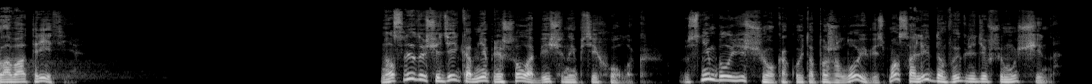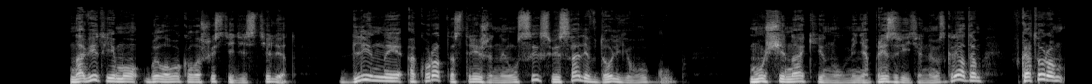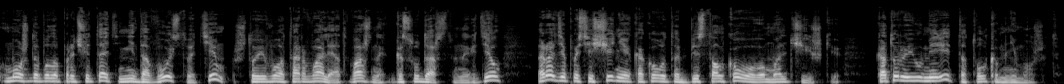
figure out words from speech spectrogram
Глава третья. На следующий день ко мне пришел обещанный психолог. С ним был еще какой-то пожилой, весьма солидно выглядевший мужчина. На вид ему было около 60 лет. Длинные, аккуратно стриженные усы свисали вдоль его губ. Мужчина кинул меня презрительным взглядом, в котором можно было прочитать недовольство тем, что его оторвали от важных государственных дел – ради посещения какого-то бестолкового мальчишки, который и умереть-то толком не может.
